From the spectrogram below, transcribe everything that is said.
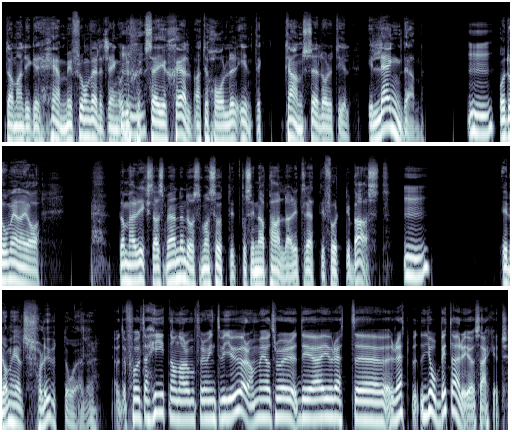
där man ligger hemifrån väldigt länge och du sj- säger själv att det håller inte, kanske la du till, i längden. Mm. Och då menar jag, de här riksdagsmännen då som har suttit på sina pallar i 30-40 bast, Mm. är de helt slut då eller? Du får väl ta hit någon av dem för att intervjua dem, men jag tror det är ju rätt, eh, rätt jobbigt är det ju säkert.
